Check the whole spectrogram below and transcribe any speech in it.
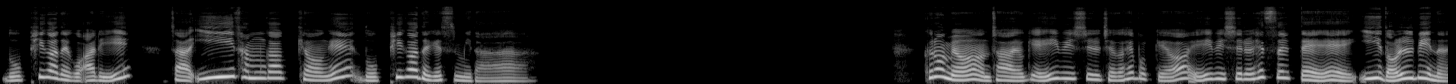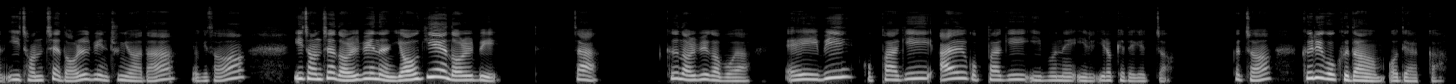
높이가 되고 R이 자, 이 삼각형의 높이가 되겠습니다. 그러면 자 여기 ABC를 제가 해볼게요. ABC를 했을 때 이 넓이는 이 전체 넓이는 중요하다. 여기서 이 전체 넓이는 여기의 넓이 자 그 넓이가 뭐야? AB 곱하기 R 곱하기 2분의 1 이렇게 되겠죠. 그쵸? 그리고 그 다음 어디 할까?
